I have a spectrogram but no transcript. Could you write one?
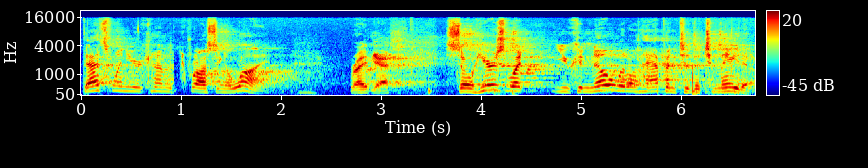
that's when you're kind of crossing a line, right? Yes. So here's what you can know what'll happen to the tomato,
